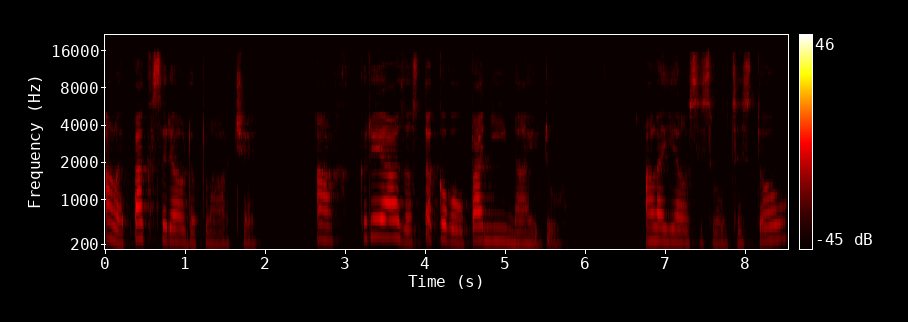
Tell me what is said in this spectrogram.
ale pak se dal do pláče. Ach, kde já zas takovou paní najdu? Ale jel si svou cestou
